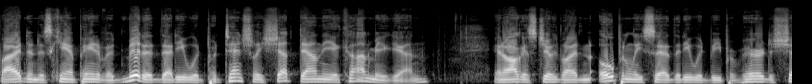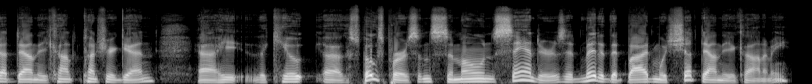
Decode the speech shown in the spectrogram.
Biden and his campaign have admitted that he would potentially shut down the economy again. In August, Joe Biden openly said that he would be prepared to shut down the country again. Uh, he, the uh, spokesperson, Symone Sanders, admitted that Biden would shut down the economy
